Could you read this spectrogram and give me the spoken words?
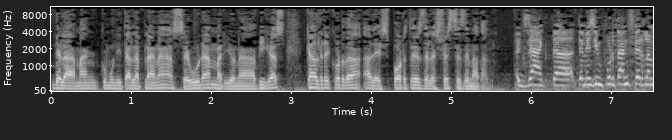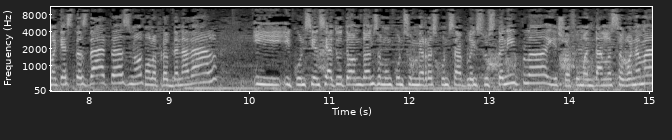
de la Mancomunitat La Plana assegura Mariona Vigas cal recordar a les portes de les festes de Nadal. Exacte, també és important fer-la amb aquestes dates, no? molt a prop de Nadal, i, i conscienciar tothom doncs, amb un consum més responsable i sostenible i això fomentant la segona mà,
